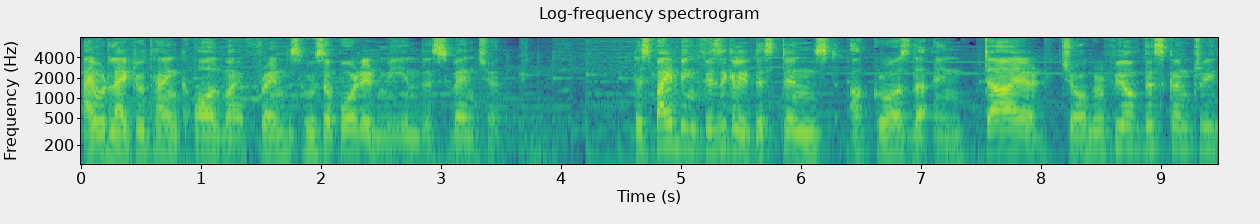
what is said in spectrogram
I would like to thank all my friends who supported me in this venture. Despite being physically distanced across the entire geography of this country,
